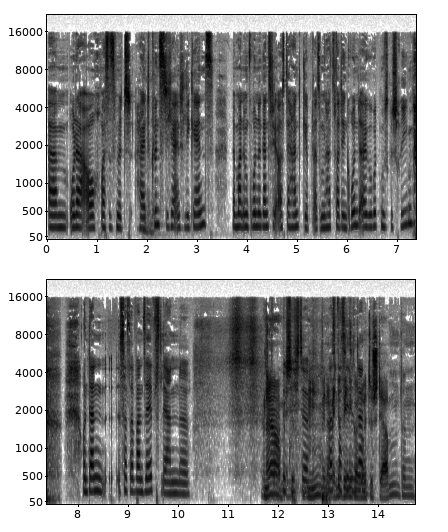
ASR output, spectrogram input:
ähm, oder auch, was ist mit halt ja. künstlicher Intelligenz, wenn man im Grunde ganz viel aus der Hand gibt. Also man hat zwar den Grundalgorithmus geschrieben und dann ist das aber ein selbstlernende naja, Geschichte. Ende, wenn am Ende weniger Leute sterben, dann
